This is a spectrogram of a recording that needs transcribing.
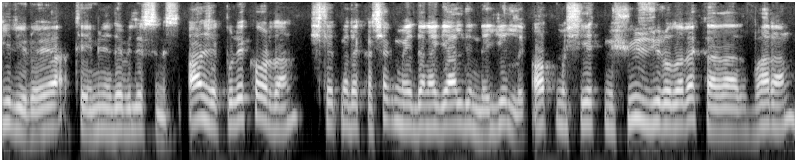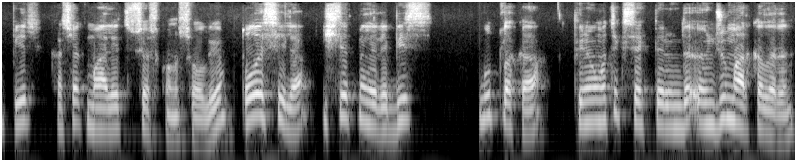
1 euroya temin edebilirsiniz. Ancak bu rekordan işletmede kaçak meydana geldiğinde yıllık 60, 70, 100 eurolara kadar varan bir kaçak maliyeti söz konusu oluyor. Dolayısıyla işletmelere biz mutlaka pneumatik sektöründe öncü markaların,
